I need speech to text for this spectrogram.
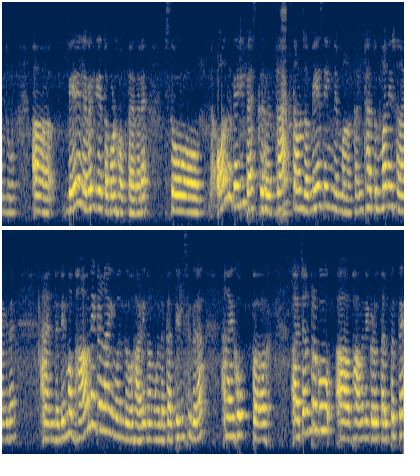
ಒಂದು ಬೇರೆ ಲೆವೆಲ್ಗೆ ತಗೊಂಡು ಹೋಗ್ತಾ ಇದ್ದಾರೆ so all the very best track sounds amazing ನಿಮ್ಮ ಕಂಠ ತುಂಬಾ ಚೆನ್ನಾಗಿದೆ. ಆ್ಯಂಡ್ ನಿಮ್ಮ ಭಾವನೆಗಳನ್ನ ಈ ಒಂದು ಹಾಡಿನ ಮೂಲಕ ತಿಳಿಸಿದಿರ ಆ್ಯಂಡ್ ಐ ಹೋಪ್ ಜನರಿಗೂ ಆ ಭಾವನೆಗಳು ತಲುಪುತ್ತೆ.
